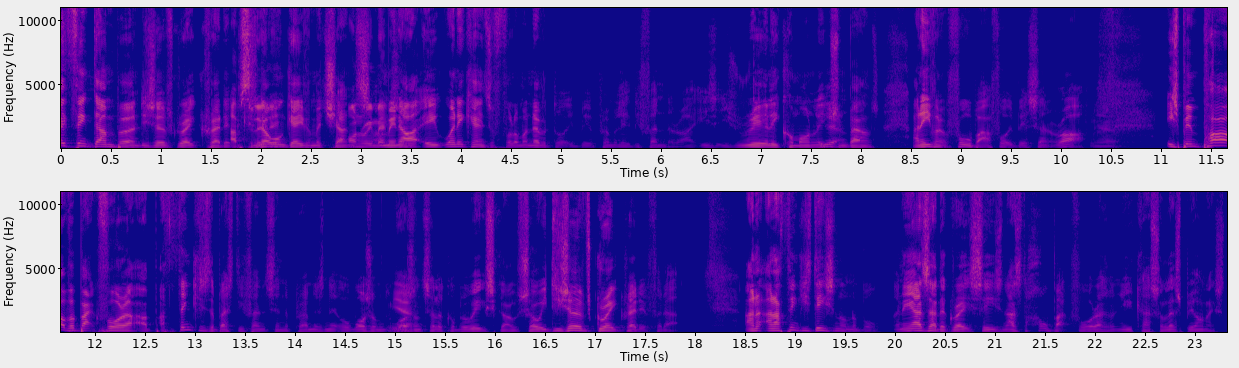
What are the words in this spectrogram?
I think Dan Burn deserves great credit because Absolutely. no one gave him a chance. Honorary I mean, mention. I, he, when he came to Fulham, I never thought he'd be a Premier League defender. Right? He's, he's really come on leaps Yeah. and bounds. And even at fullback, I thought he'd be a centre half. Yeah. He's been part of a back four. I, I think he's the best defence in the Prem, isn't it? Or was un- Yeah. was until a couple of weeks ago. So he deserves great credit for that. And and I think he's decent on the ball, and he has had a great season, as the whole back four has at Newcastle. Let's be honest.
